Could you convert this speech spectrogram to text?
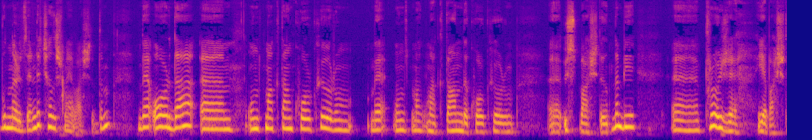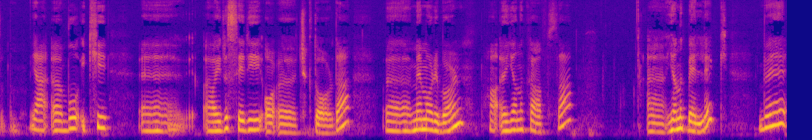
bunlar üzerinde çalışmaya başladım. Ve orada e, unutmaktan korkuyorum ve unutmaktan da korkuyorum e, üst başlığında bir e, projeye başladım. Yani e, bu iki ayrı seri çıktı orada. Memory Burn, yanık hafıza, yanık bellek ve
